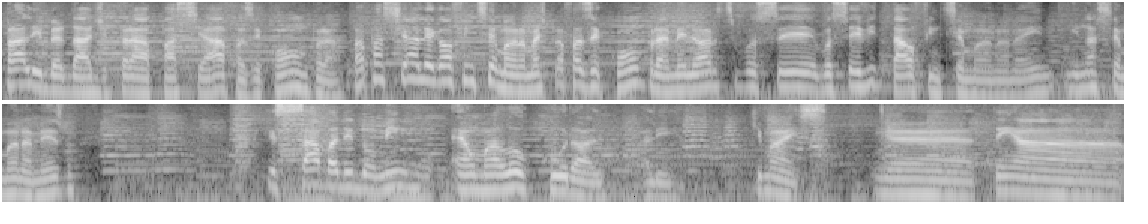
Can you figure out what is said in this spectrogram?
para Liberdade para passear, fazer compra, para passear é legal o fim de semana, mas para fazer compra é melhor se você você evitar o fim de semana, né? E, e na semana mesmo. Porque sábado e domingo é uma loucura olha, ali. Que mais? É, tem a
